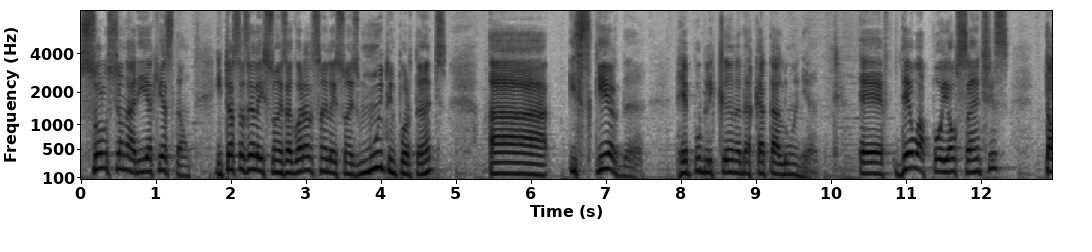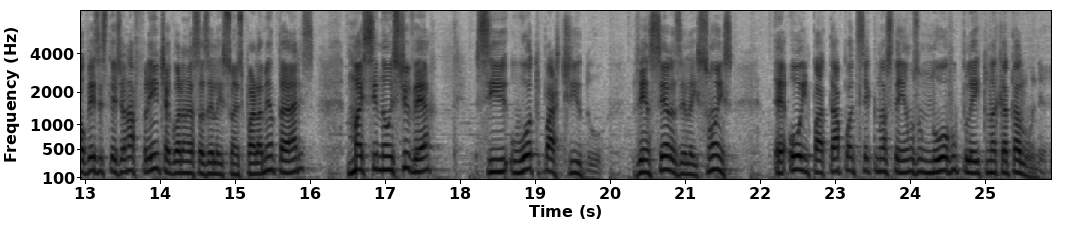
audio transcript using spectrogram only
solucionaria a questão. Então, essas eleições agora são eleições muito importantes. A esquerda republicana da Catalunha é, deu apoio ao Sanches, talvez esteja na frente agora nessas eleições parlamentares, mas se não estiver, se o outro partido vencer as eleições é, ou empatar, pode ser que nós tenhamos um novo pleito na Catalunha.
